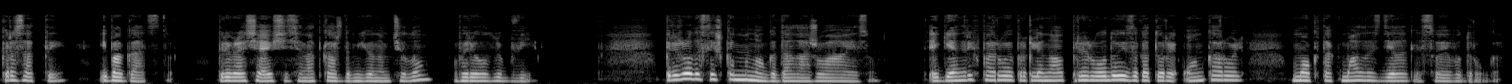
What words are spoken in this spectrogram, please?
красоты и богатства, превращающийся над каждым юным челом в ореол любви. Природа слишком много дала Жуаэзу, и Генрих порой проклинал природу, из-за которой он, король, мог так мало сделать для своего друга.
